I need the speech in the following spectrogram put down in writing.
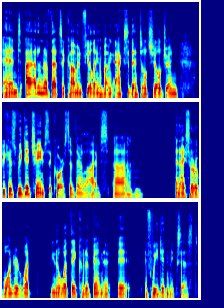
And I, I, don't know if that's a common feeling among accidental children because we did change the course of their lives. Uh, mm-hmm. And I sort of wondered what, you know, what they could have been if, if we didn't exist.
